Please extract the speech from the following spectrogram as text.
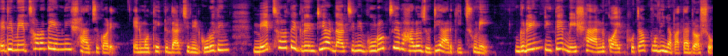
এটি মেদ ছড়াতে এমনি সাহায্য করে। এর মধ্যে একটু দারচিনির গুঁড়ো দিন। মেদ ছড়াতে গ্রিন টি আর দারচিনির গুঁড়োর চেয়ে ভালো জুটি আর কিছু নেই। গ্রিন টিতে মেশান কয়েক ফোঁটা পুদিনা পাতার রসও।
